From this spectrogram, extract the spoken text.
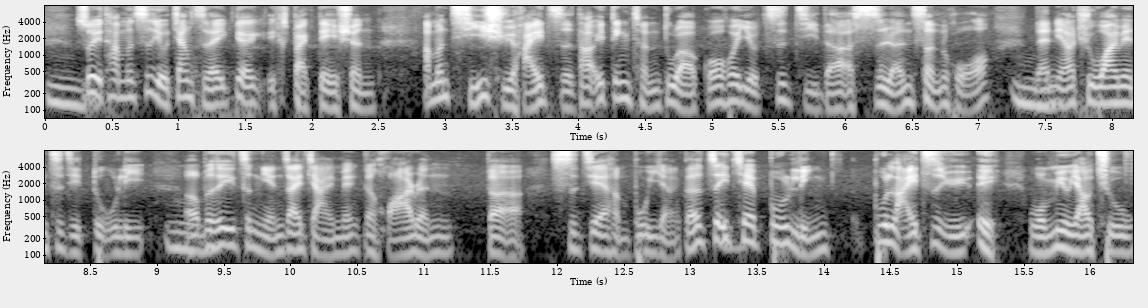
嗯。所以他们是有这样子的一个 expectation，他们期许孩子到一定程度了过后会有自己的私人生活，嗯那、你要去外面自己独立，而不是是一直黏在家里面，跟华人的世界很不一样。可是这一切不灵不来自于哎，我没有要求，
